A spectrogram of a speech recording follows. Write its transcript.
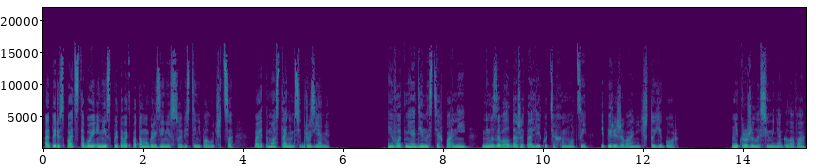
а переспать с тобой и не испытывать потом угрызений совести не получится, поэтому останемся друзьями». И вот ни один из тех парней не вызывал даже талику тех эмоций и переживаний, что Егор. Не кружилась у меня голова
